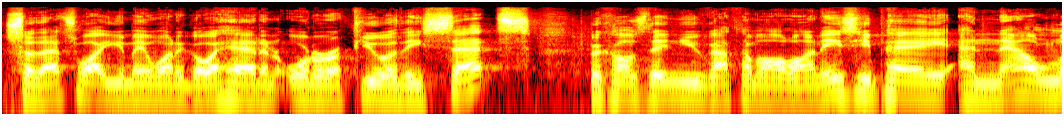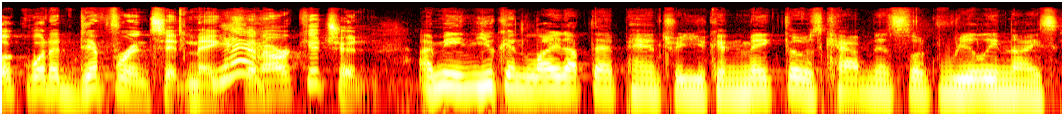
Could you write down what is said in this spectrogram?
So that's why you may want to go ahead and order a few of these sets because then you've got them all on easy pay. And now look what a difference it makes in our kitchen. I mean, you can light up that pantry, you can make those cabinets look really nice,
